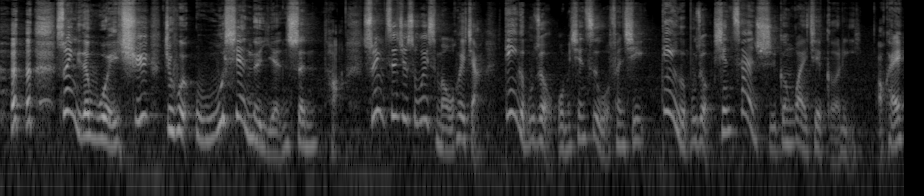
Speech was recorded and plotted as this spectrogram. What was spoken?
所以你的委屈就会无限的延伸哈，所以这就是为什么我会讲第一个步骤，我们先自我分析；第二个步骤，先暂时跟外界隔离，OK？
